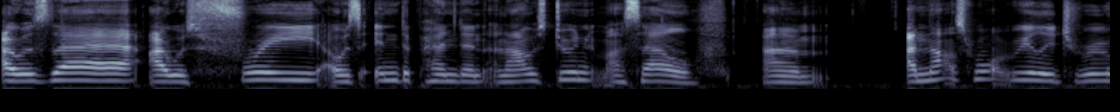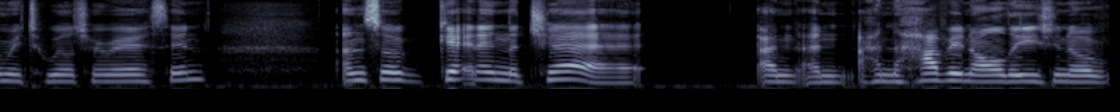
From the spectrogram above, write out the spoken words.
I was there. I was free. I was independent, and I was doing it myself. Um, and that's what really drew me to wheelchair racing. And so getting in the chair, and and and having all these, you know,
